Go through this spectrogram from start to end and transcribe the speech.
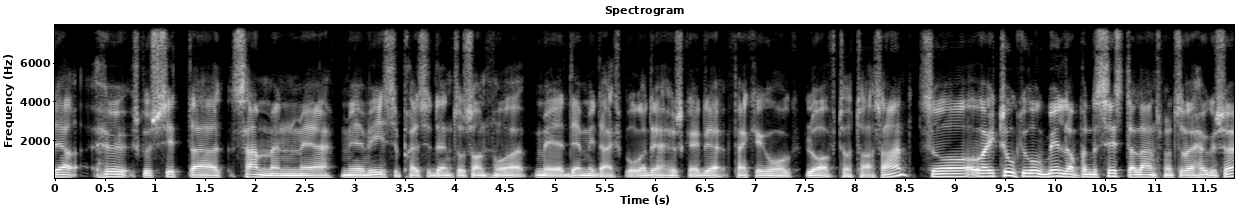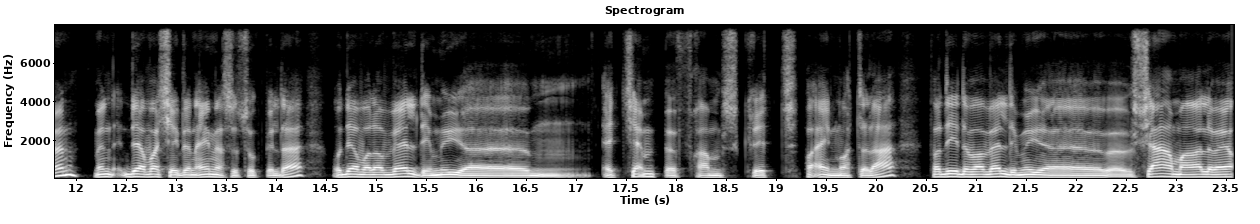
der hun skulle sitte sammen med, med visepresident og sånn, med det middagsbordet. Det husker jeg, det fikk jeg òg lov til å ta. sant? Så, og jeg tok jo òg bilder på det siste landsmøtet som var i Haugesund, men der var ikke jeg den eneste som tok bilde, og der var det veldig mye mm, Et kjempeframskritt på en måte der. Fordi det var veldig mye øh, skjermer alle veier,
